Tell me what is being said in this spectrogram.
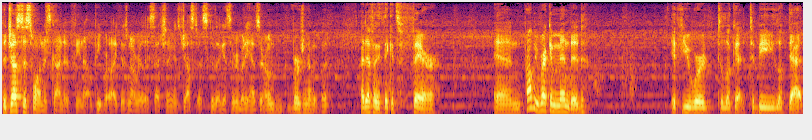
the justice one is kind of, you know, people are like, there's no really such thing as justice because I guess everybody has their own version of it, but I definitely think it's fair and probably recommended if you were to look at to be looked at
